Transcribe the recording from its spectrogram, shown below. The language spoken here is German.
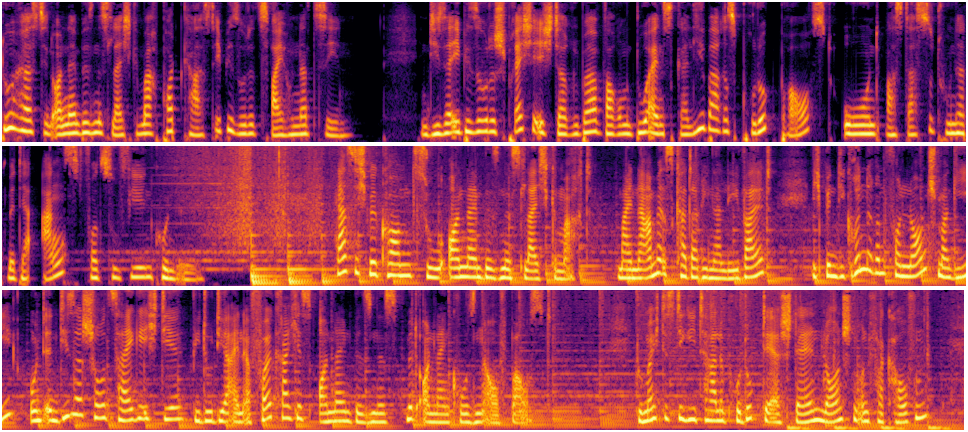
Du hörst den Online-Business Leichtgemacht Podcast, Episode 210. In dieser Episode spreche ich darüber, warum du ein skalierbares Produkt brauchst und was das zu tun hat mit der Angst vor zu vielen Kundinnen. Herzlich willkommen zu Online-Business Leichtgemacht. Mein Name ist Katharina Lewald. Ich bin die Gründerin von Launch Magie und in dieser Show zeige ich dir, wie du dir ein erfolgreiches Online-Business mit Online-Kursen aufbaust. Du möchtest digitale Produkte erstellen, launchen und verkaufen?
